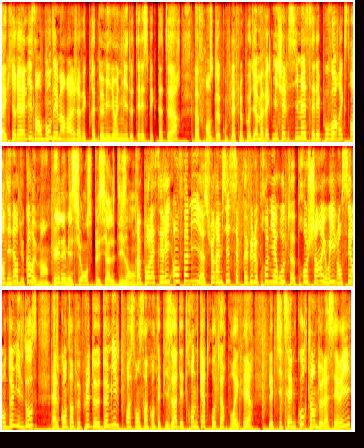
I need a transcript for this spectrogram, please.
euh, qui réalise un bon démarrage avec près de 2 millions et demi de téléspectateurs. Euh, France 2 complète le podium avec Michel Simès et les pouvoirs extraordinaires du corps humain. Une émission spéciale 10 ans. Pour la série En famille sur M6, c'est prévu le 1er août prochain. Et oui, lancée en 2012, elle compte un peu plus de 2350 épisodes et 34 auteurs pour écrire les petites scènes courtes hein, de la série.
